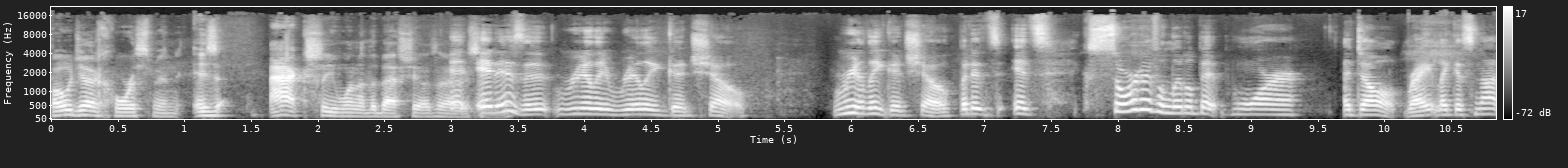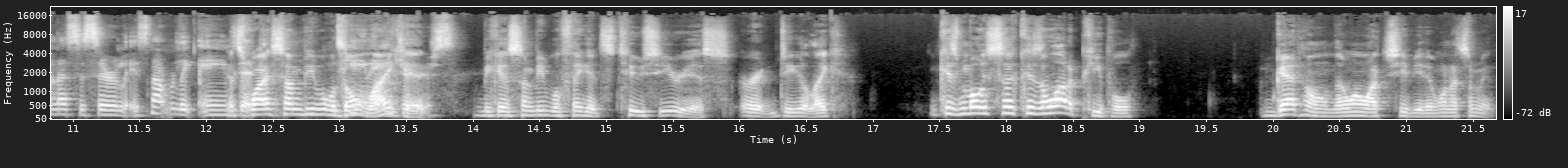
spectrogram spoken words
BoJack Horseman is actually one of the best shows I've ever It, seen. it is a really, really good show. Really good show. But it's it's sort of a little bit more adult, right? Like it's not necessarily it's not really aimed That's at why some people don't like it because some people think it's too serious or do you like because most because a lot of people get home they want to watch TV they want to something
